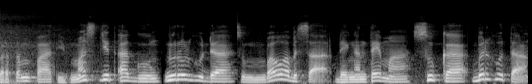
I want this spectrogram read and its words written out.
bertempat di Masjid Agung Nurul Huda Sumbawa Besar dengan tema Suka Berhutang.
